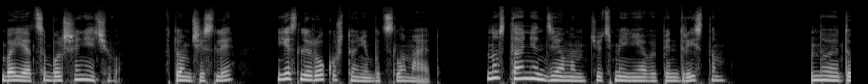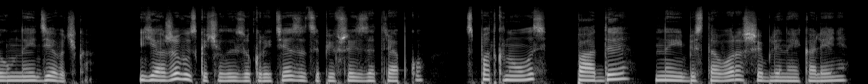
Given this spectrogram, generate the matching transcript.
Бояться больше нечего. В том числе, если Року что-нибудь сломают. Но станет демон чуть менее выпендристом. Но это умная девочка. Я же выскочила из укрытия, зацепившись за тряпку, споткнулась Падая на и без того расшибленные колени,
